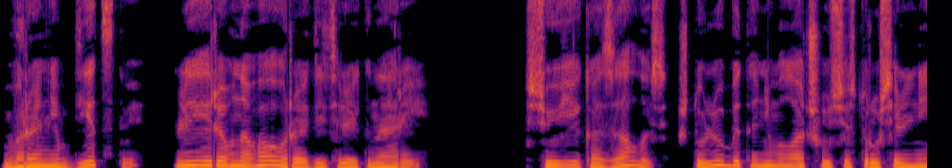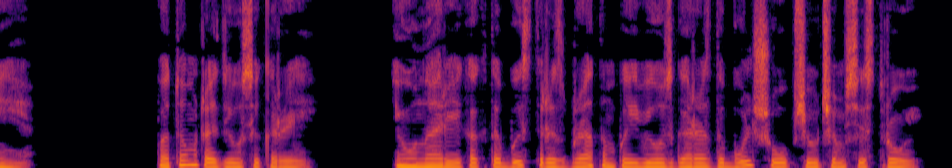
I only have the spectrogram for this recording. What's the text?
В раннем детстве Лия ревновала родителей к Нарии. Все ей казалось, что любят они младшую сестру сильнее. Потом родился Крей. И у Нарии как-то быстро с братом появилось гораздо больше общего, чем с сестрой.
